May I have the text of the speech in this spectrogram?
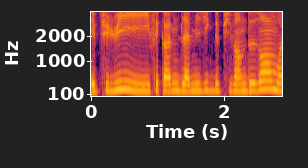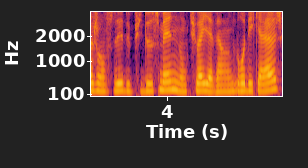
et puis lui il fait quand même de la musique depuis 22 ans. Moi j'en faisais depuis deux semaines donc tu vois il y avait un gros décalage.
